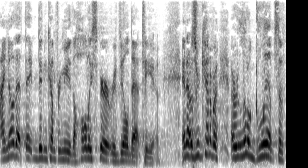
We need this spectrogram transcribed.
I know that didn't come from you. The Holy Spirit revealed that to you. And it was kind of a, a little glimpse of,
